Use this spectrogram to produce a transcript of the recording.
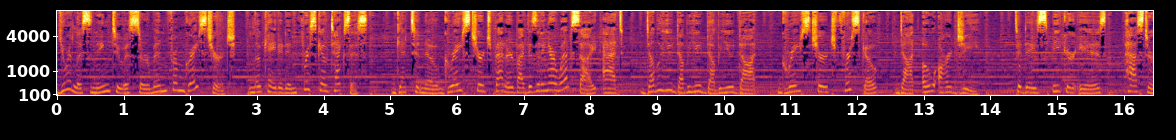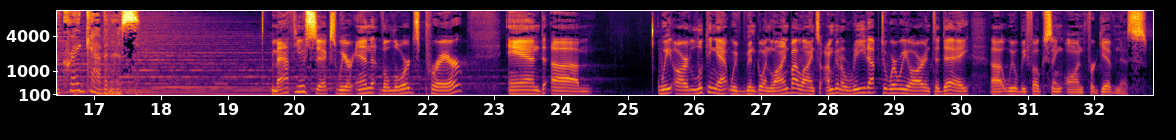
You're listening to a sermon from Grace Church, located in Frisco, Texas. Get to know Grace Church better by visiting our website at www.gracechurchfrisco.org. Today's speaker is Pastor Craig Cabaniss. Matthew 6, we are in the Lord's Prayer, and um, we are looking at, we've been going line by line, so I'm going to read up to where we are, and today uh, we will be focusing on forgiveness.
